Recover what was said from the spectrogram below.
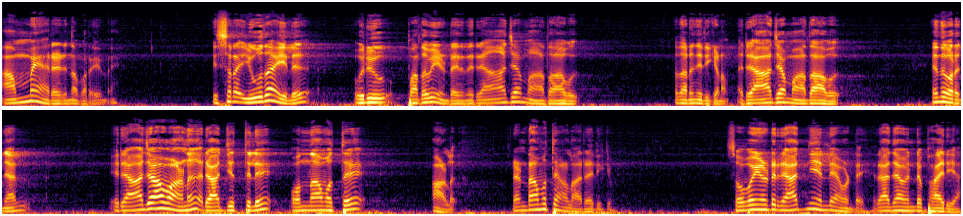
അമ്മ ആരായിരുന്ന പറയുന്നത് ഇസ്ര യൂതായിൽ ഒരു പദവി ഉണ്ടായിരുന്നു രാജമാതാവ്. അതറിഞ്ഞിരിക്കണം രാജമാതാവ് എന്ന് പറഞ്ഞാൽ രാജാവാണ് രാജ്യത്തിലെ ഒന്നാമത്തെ ആൾ. രണ്ടാമത്തെ ആൾ ആരായിരിക്കും? സ്വാഭാവികമായിട്ട് രാജ്ഞിയല്ലേ ആവണ്ടേ? രാജാവിന്റെ ഭാര്യ.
